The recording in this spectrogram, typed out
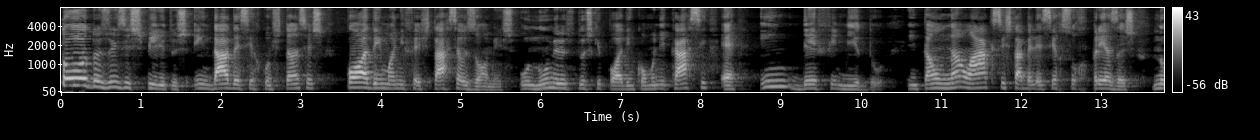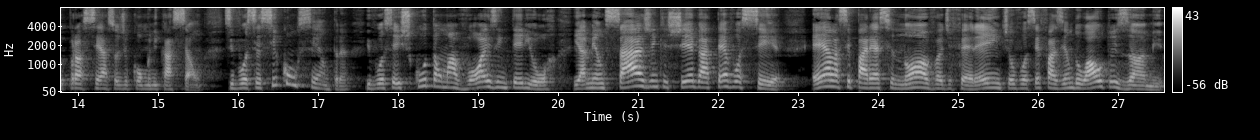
todos os espíritos, em dadas circunstâncias, podem manifestar-se aos homens. O número dos que podem comunicar-se é indefinido. Então não há que se estabelecer surpresas no processo de comunicação. Se você se concentra e você escuta uma voz interior e a mensagem que chega até você, ela se parece nova, diferente, ou você fazendo o autoexame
